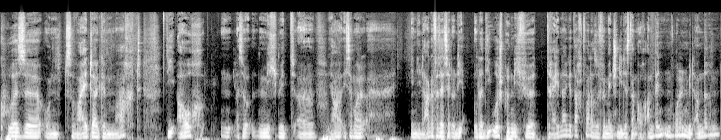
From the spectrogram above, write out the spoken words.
Kurse und so weiter gemacht, die auch also mich mit, äh, ja, ich sag mal, in die Lage versetzt hätte oder die, oder die ursprünglich für Trainer gedacht waren, also für Menschen, die das dann auch anwenden wollen mit anderen.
